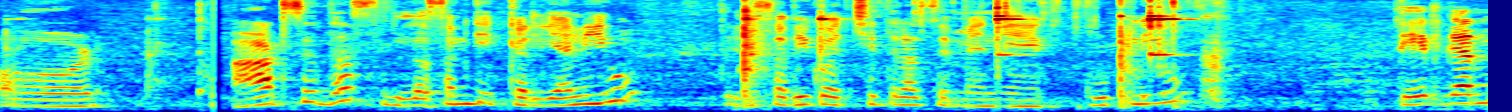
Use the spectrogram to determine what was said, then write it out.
और आठ से दस लहसुन की कलियाँ ली हूँ। तो इन सभी को अच्छी तरह से मैंने कूट ली हूँ। तेल गर्म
